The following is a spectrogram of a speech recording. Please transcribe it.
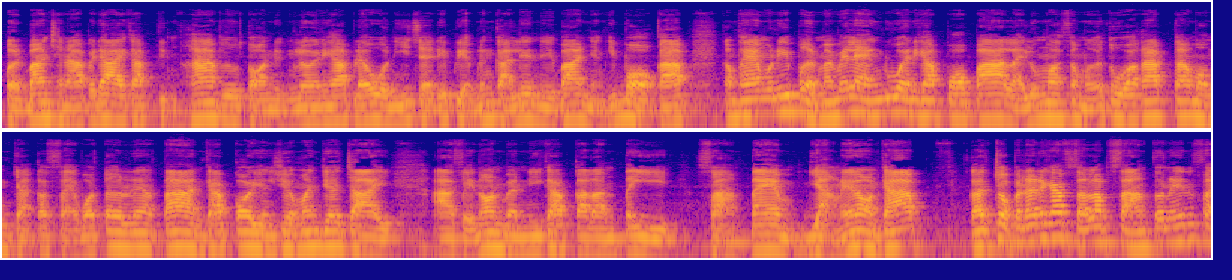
เปิดบ้านชนะไปได้ครับถึง5ประตูต่อหนึ่งเลยนะครับแล้ววันนี้จะได้เปรียบเรื่องการเล่นในบ้านอย่างที่บอกครับกำแพงวันนี้เปิดมาไม่แรงด้วยนะครับปอปาไหลลงมาเสมอตัวครับถ้ามองจากกระแสวอเตอร์และแนต้านครับก็ยังเชื่อมั่นเชื่อใจอาร์เซนอลวันนี้ครับการันตี3แต้มอย่างแน่นอนครับ ก็จบไปแล้วนะครับสำหรับ 3 ตัวเน้นใส่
